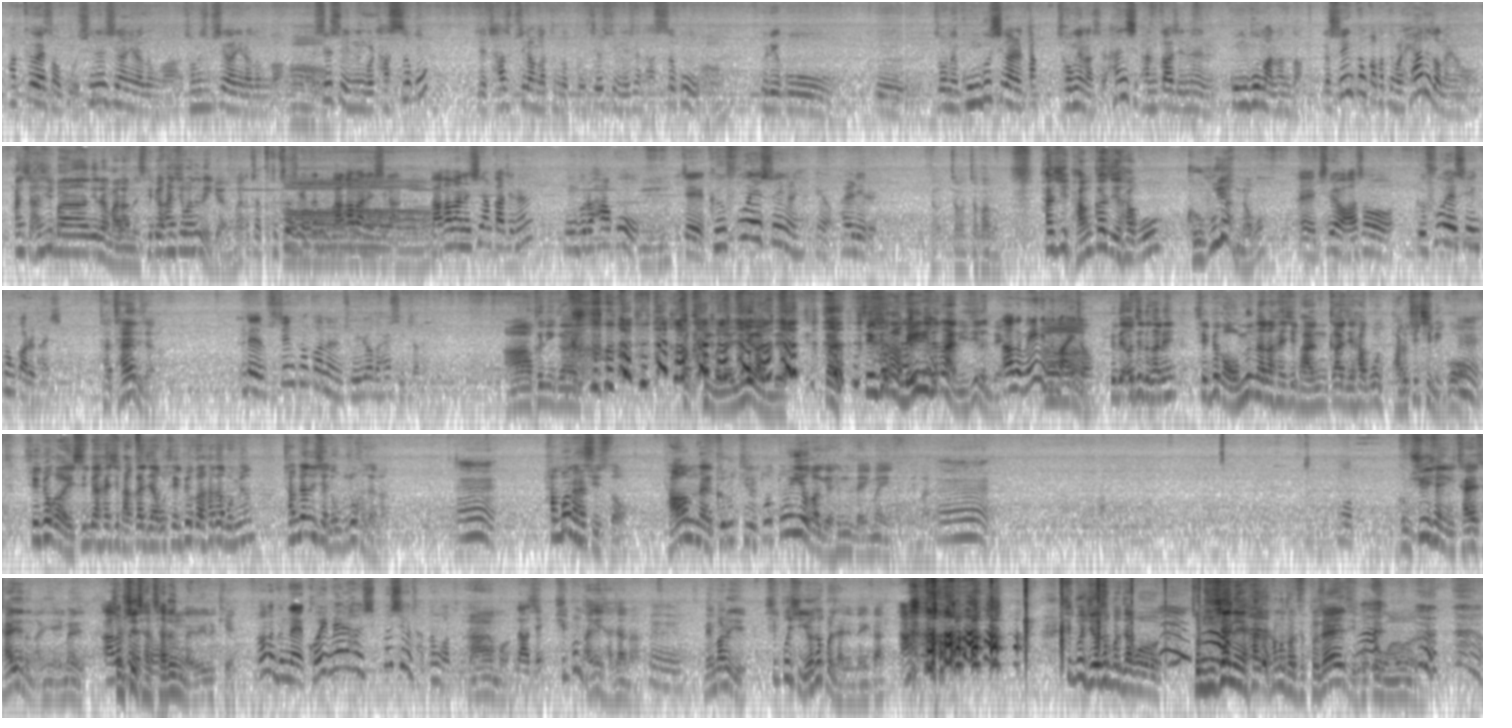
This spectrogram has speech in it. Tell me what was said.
학교에서 뭐 쉬는 시간이라던가 점심 시간이라던가 어. 쓸 수 있는 걸 다 쓰고 이제 자습 시간 같은 것도 쓸 수 있는 시간 다 쓰고 어. 그리고 그 저는 공부 시간을 딱 정해놨어요. 1시 반까지는 공부만 한다. 그러니까 수행평가 같은 걸 해야 되잖아요. 1시, 1시 반이라 말하면 새벽 1시 반을 얘기하는 거야? 그래서 독서실 끝 어. 마감하는 시간. 마감하는 시간까지는 공부를 하고 음. 이제 그 후에 수행을 해요. 할 일을. 자, 잠깐 잠깐만 1시 반까지 하고 그 후에 한다고? 네, 집에 와서 그 후에 수행평가를 다 했어요. 자, 자야 되잖아 근데 수행평가는 졸려도 할 수 있잖아요. 아 그러니까 잠깐만 나 이해가 안 돼. 그러니까 수행평가 매일 있는 건 아니지 근데. 아, 그 매일 있는 건 아, 아니죠. 근데 어쨌든 간에 수행평가 없는 날은 1시 반까지 하고 바로 취침이고 음. 수행평가가 있으면 1시 반까지 하고 수행평가를 하다 보면 잠자는 시간이 너무 부족하잖아. 음. 한 번은 할 수 있어. 다음 날 그 루틴을 또 또 이어가기가 힘들다 이 말이거든 이 말은. 음. 뭐 그럼 쉬는 시간에 잘 자야 되는 거 아니냐 이 말이야. 아, 점심에 그렇죠, 자, 그렇죠. 자든 가 이렇게. 저는 근데 거의 매일 한 10분씩은 잤던 것 같은데. 아 뭐. 낮에. 10분 당연히 자잖아. 음. 내 말은 10분씩 6번 자야 된다니까. 10분씩 6번 자고 점심 시간에 한번더 더 자야지 보통은.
